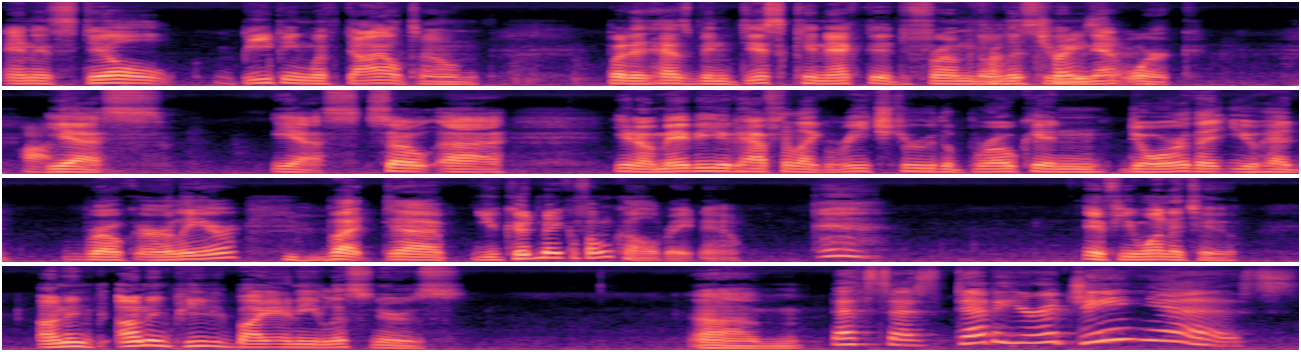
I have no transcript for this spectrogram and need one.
and is still beeping with dial tone, but it has been disconnected from the From the listening tracer. network. Awesome. Yes, yes. So, uh, you know, maybe you'd have to like reach through the broken door that you had broke earlier, Mhm. but uh, you could make a phone call right now if you wanted to, Un- unimpeded by any listeners. Um, Beth says, Debbie, you're a genius.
